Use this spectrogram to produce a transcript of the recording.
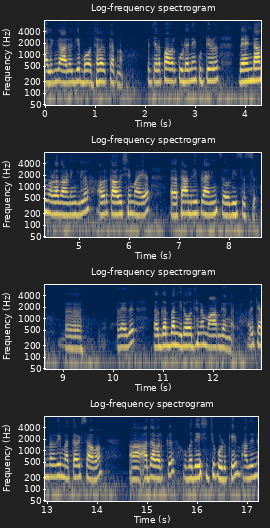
അല്ലെങ്കിൽ ആരോഗ്യ ബോധവൽക്കരണം. ഇപ്പം ചിലപ്പോൾ അവർക്ക് ഉടനെ കുട്ടികൾ വേണ്ട എന്നുള്ളതാണെങ്കിൽ അവർക്ക് ആവശ്യമായ ഫാമിലി പ്ലാനിങ് സർവീസസ് അതായത് ഗർഭനിരോധന മാർഗങ്ങൾ. അത് ടെമ്പററി മെത്തേഡ്സ് ആവാം. ആ, അത് അവർക്ക് ഉപദേശിച്ചു കൊടുക്കുകയും അതിന്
